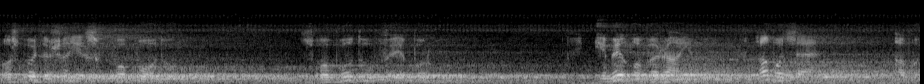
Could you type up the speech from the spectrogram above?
Господь лишає свободу, свободу вибору. І ми обираємо або це, або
